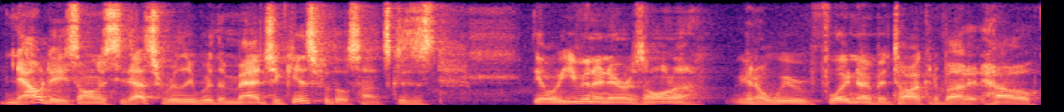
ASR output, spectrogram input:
nowadays, honestly, that's really where the magic is for those hunts because you know even in Arizona, you know, we were Floyd and I have been talking about it how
